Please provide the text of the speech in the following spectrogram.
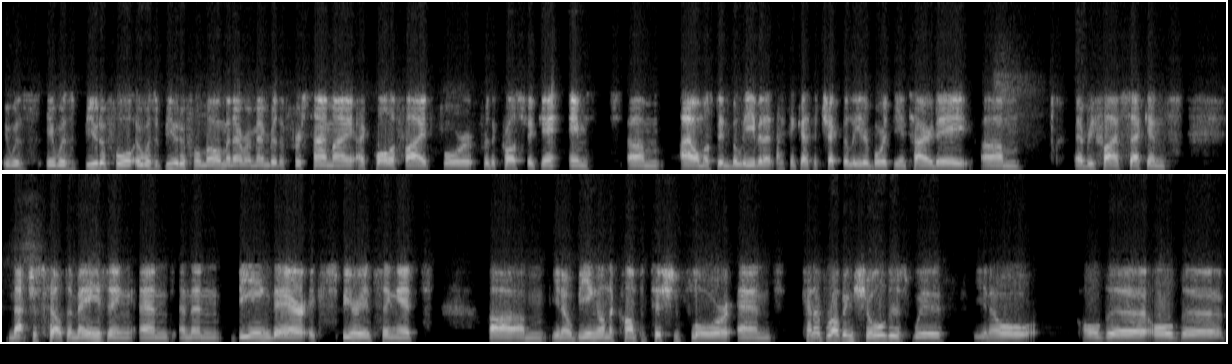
it was it was beautiful. It was a beautiful moment. I remember the first time I, I qualified for for the CrossFit Games. Um, I almost didn't believe it. I think I had to check the leaderboard the entire day. Um, every five seconds. And that just felt amazing. And and then being there, experiencing it, um, you know, being on the competition floor and kind of rubbing shoulders with, you know, all the all the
